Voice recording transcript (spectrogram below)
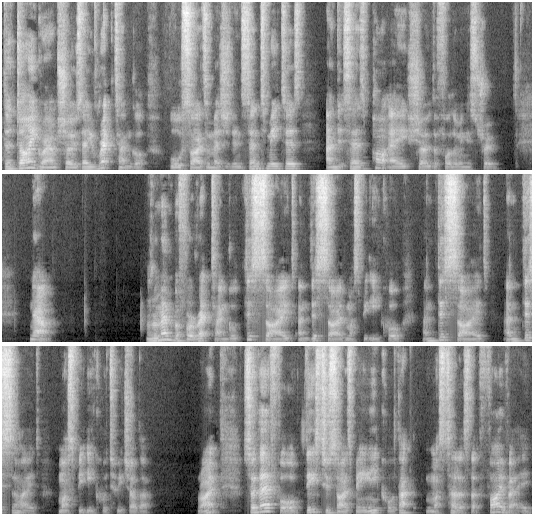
The diagram shows a rectangle. All sides are measured in centimetres and it says part A show the following is true. Now, Mm-hmm. remember for a rectangle, this side and this side must be equal and this side and this side must be equal to each other. Right? So therefore, these two sides being equal, that must tell us that 5a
